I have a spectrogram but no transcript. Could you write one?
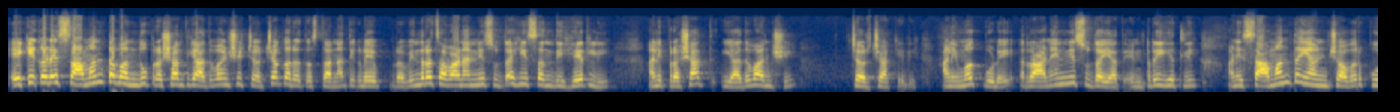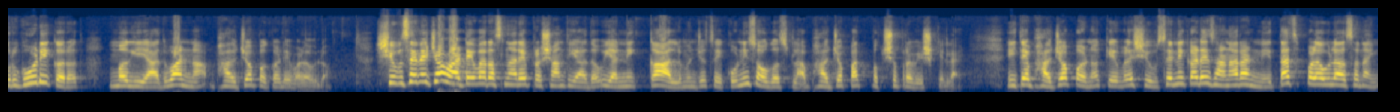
एकीकडे सामंत बंधू प्रशांत यादवांशी चर्चा करत असताना तिकडे रवींद्र चव्हाणांनी सुद्धा ही संधी हेरली आणि प्रशांत यादवांशी चर्चा केली. आणि मग पुढे राणेंनी सुद्धा यात एंट्री घेतली आणि सामंत यांच्यावर कुरघोडी करत मग यादवांना भाजपकडे वळवलं. शिवसेनेच्या वाटेवर असणारे प्रशांत यादव यांनी काल म्हणजेच एकोणीस ऑगस्टला भाजपात पक्षप्रवेश केलाय. इथे भाजपनं केवळ शिवसेनेकडे जाणारा नेताच पळवला असं नाही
